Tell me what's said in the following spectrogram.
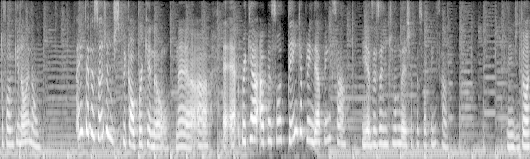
tô falando que não é não é interessante a gente explicar o porquê não, né? A, é, é, porque a, a, pessoa tem que aprender a pensar. E às vezes a gente não deixa a pessoa pensar. Entende? Então,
